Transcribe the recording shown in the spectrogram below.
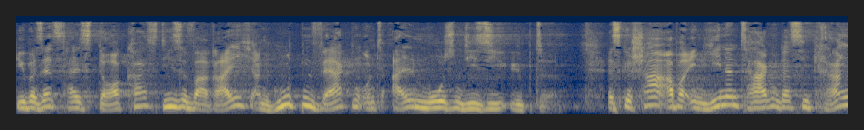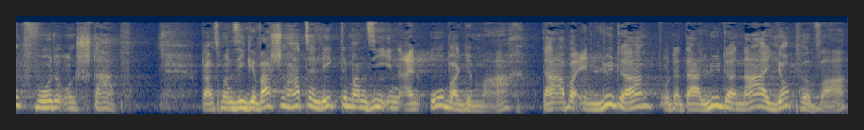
die übersetzt heißt Dorcas. Diese war reich an guten Werken und Almosen, die sie übte. Es geschah aber in jenen Tagen, dass sie krank wurde und starb. Und als man sie gewaschen hatte, legte man sie in ein Obergemach. Da aber in Lüda oder da Lüda nahe Joppe war,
